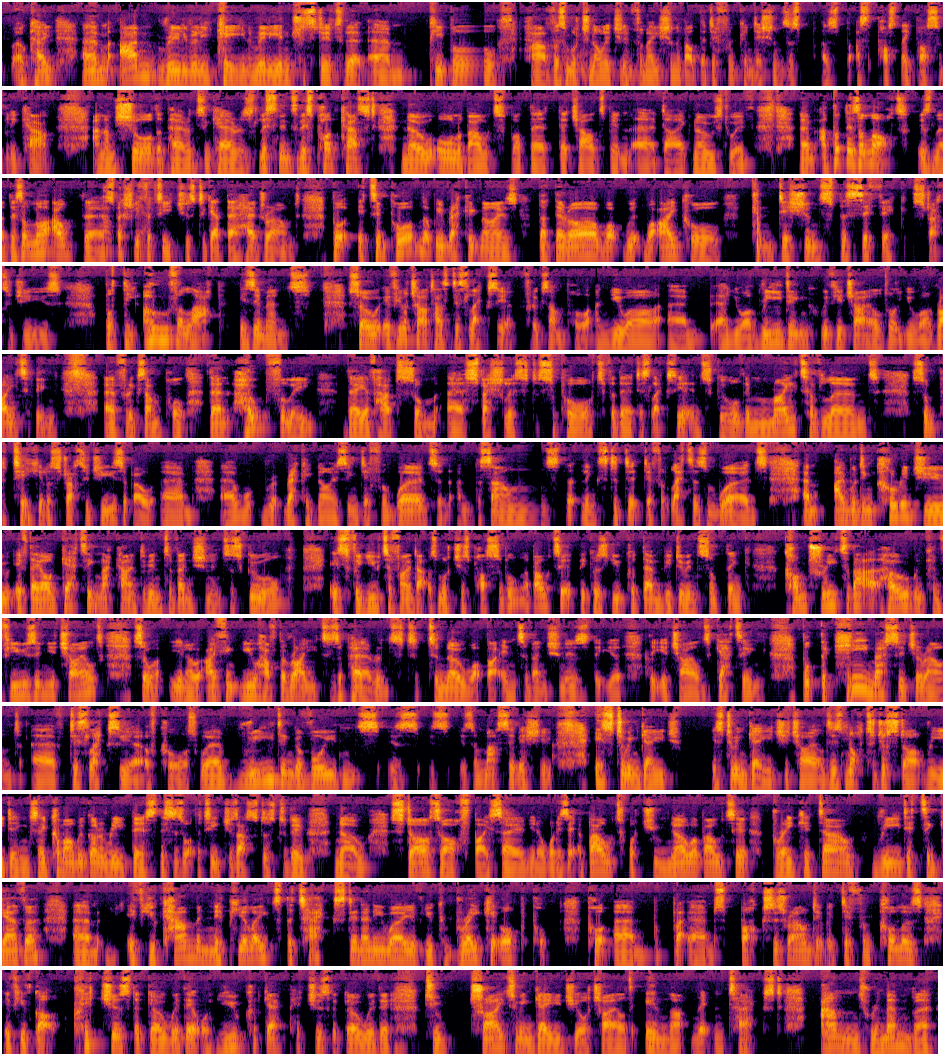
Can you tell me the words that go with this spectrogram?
Okay, um, I'm really, really keen and really interested that um, people have as much knowledge and information about the different conditions as as, as pos- they possibly can. And I'm sure the parents and carers listening to this podcast know all about what their, their child's been uh, diagnosed with. Um, uh, but there's a lot, isn't there? There's a lot out there, oh, especially yeah. for teachers to get their head around. But it's important that we recognise that there are what we, what I call condition specific strategies, but the overlap is immense. So if your child has dyslexia, for example, and you are um, uh, you are reading with your child or you are writing, uh, for example, then hopefully they have had some uh, specialist support for their dyslexia in school. They might have learned some particular strategies about um, uh, r- recognizing different words and, and, the sounds that links to d- different letters and words. Um, I would encourage you, if they are getting that kind of intervention into school, is for you to find out as much as possible about it because you could then be doing something contrary to that at home and confusing your child. So, you know, I think you have the right as a parent to, to know what that intervention is that your that your child's getting. But the key message around uh, dyslexia, of course, where reading avoidance is, is is a massive issue, is to engage is to engage your child, is not to just start reading, say, come on, we've got to read this. This is what the teacher's asked us to do. No, start off by saying, you know, what is it about? What you know about it? Break it down, read it together. Um, if you can manipulate the text in any way, if you can break it up, put, put um, um, boxes around it with different colours, if you've got pictures that go with it, or you could get pictures that go with it to try to engage your child in that written text. And remember,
